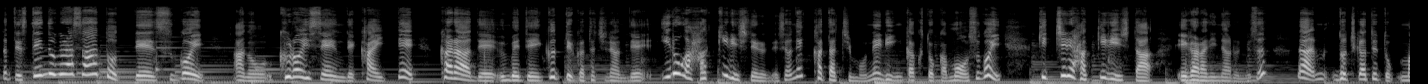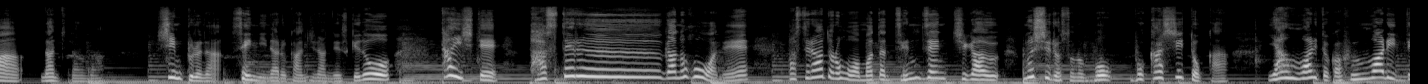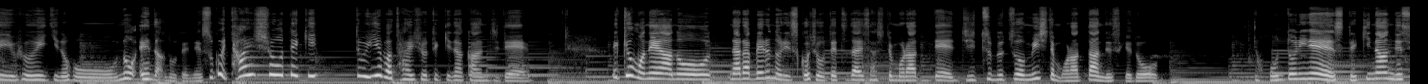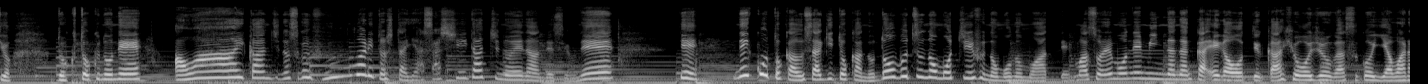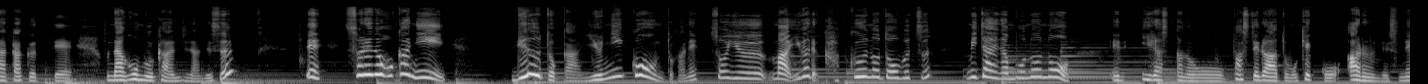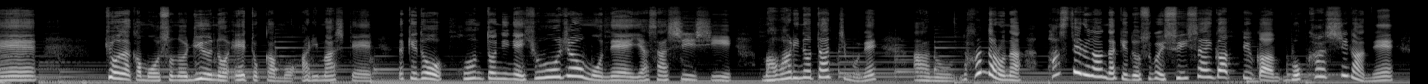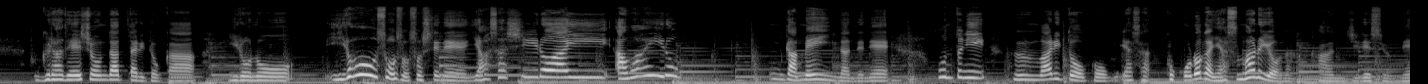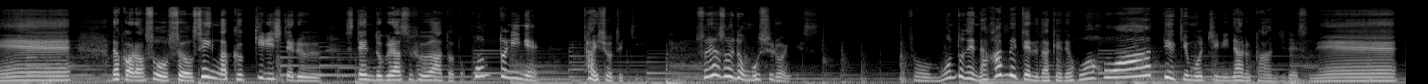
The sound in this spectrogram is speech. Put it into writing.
だってステンドグラスアートってすごい、あの、黒い線で描いて、カラーで埋めていくっていう形なんで、色がはっきりしてるんですよね。形もね、輪郭とかも、すごいきっちりはっきりした絵柄になるんです。だどっちかっていうと、まあ、なんて言うんだろうな。シンプルな線になる感じなんですけど、対してパステル画の方はね、パステルアートの方はまた全然違う。むしろそのぼぼかしとか、やんわりとかふんわりっていう雰囲気の方の絵なのでね、すごい対照的といえば対照的な感じで、で今日もね、あの、並べるのに少しお手伝いさせてもらって、実物を見せてもらったんですけど、本当にね、素敵なんですよ。独特のね、淡い感じのすごいふんわりとした優しいタッチの絵なんですよね。で、猫とかウサギとかの動物のモチーフのものもあって、まあそれもね、みんななんか笑顔っていうか表情がすごい柔らかくって、和む感じなんです。で、それの他に、竜とかユニコーンとかね、そういう、まあいわゆる架空の動物みたいなもののイラスあのパステルアートも結構あるんですね。今日なんかもその竜の絵とかもありまして、だけど本当にね、表情もね、優しいし、周りのタッチもね、あの、なんだろうな、パステルなんだけど、すごい水彩画っていうか、ぼかしがね、グラデーションだったりとか、色の、色を、そうそう、そしてね、優しい色合い、淡い色がメインなんでね、本当にふんわりとこうやさ心が休まるような感じですよね。だからそうそう、線がくっきりしてるステンドグラス風アートと本当にね、対照的。それはそれで面白いです。そう、本当ね、眺めてるだけでほわほわーっていう気持ちになる感じですね。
